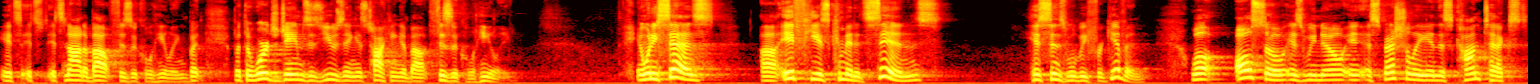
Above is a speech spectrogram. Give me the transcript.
it's, it's, it's not about physical healing. But, but the words James is using is talking about physical healing. And when he says, uh, if he has committed sins, his sins will be forgiven. Well, also, as we know, especially in this context,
